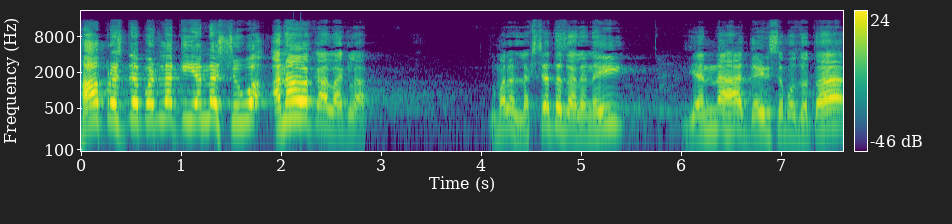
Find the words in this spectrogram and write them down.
हा प्रश्न पडला की यांना शिव अनाव का लागला? तुम्हाला लक्षातच आलं नाही? यांना हा गैरसमज होता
